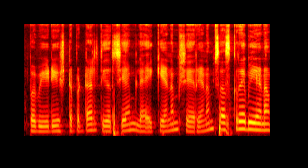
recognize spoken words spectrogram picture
അപ്പോൾ വീഡിയോ ഇഷ്ടപ്പെട്ടാൽ തീർച്ചയായും ലൈക്ക് ചെയ്യണം ഷെയർ ചെയ്യണം സബ്സ്ക്രൈബ് ചെയ്യണം.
